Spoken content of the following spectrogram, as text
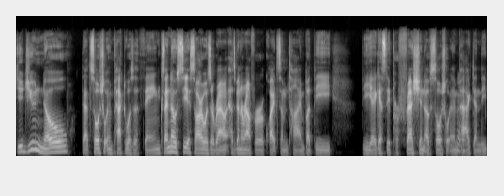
did you know that social impact was a thing? Because I know CSR was around, has been around for quite some time, but the the I guess the profession of social Mhm. impact and the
